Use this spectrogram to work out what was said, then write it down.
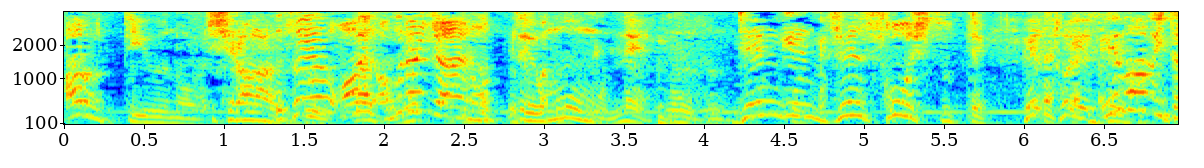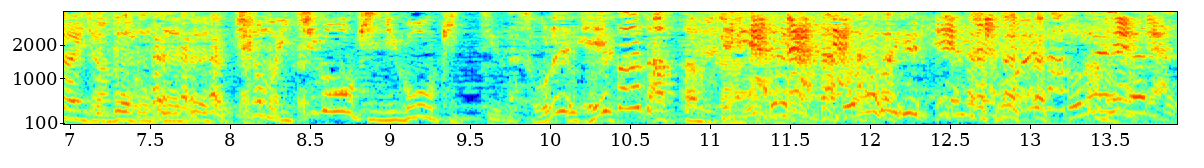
あるっていうのを知らない。それあ危ないんじゃないのって思うもんね。電源全喪失って。えそれ エヴァみたいじゃん。しかも1号機2号機っていうそれエヴァだったのかな？それだって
